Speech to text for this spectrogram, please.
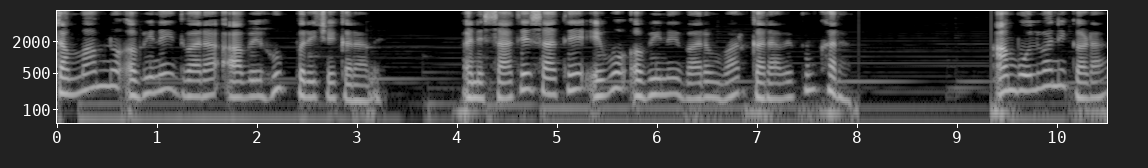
તમામનો અભિનય દ્વારા આબેહૂબ પરિચય કરાવે અને સાથે સાથે એવો અભિનય વારંવાર કરાવે પણ ખરા. આમ બોલવાની કળા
